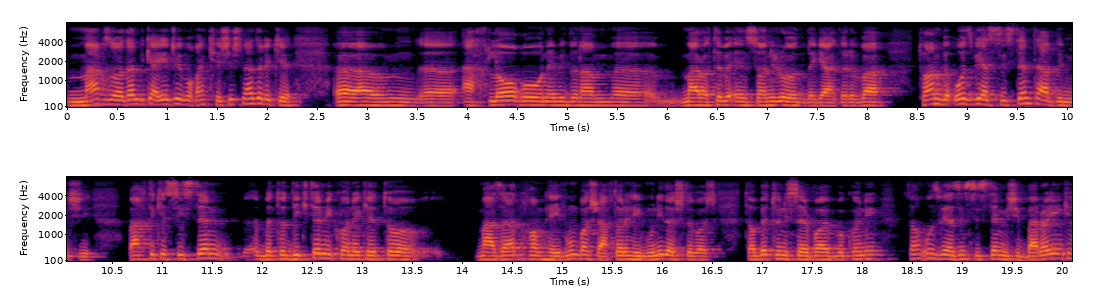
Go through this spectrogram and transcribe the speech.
مغز آدم دیگه یه جای واقعا کشش نداره که اخلاق و نمی‌دونم مراتب انسانی رو نگه داره. و تو هم به عضوی از سیستم تبدیل میشی. وقتی که سیستم به تو دیکته می‌کنه که تو معذرت می‌خوام حیوان باش رفتار حیوانی داشته باش. تا بتونی سروایو بکنی تو هم عضوی از این سیستم میشی. برای اینکه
